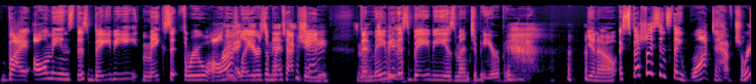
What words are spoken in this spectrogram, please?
by all means this baby makes it through all Right. those layers It's of protection, then maybe this baby is meant to be your baby. you know, especially since they want to have children.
